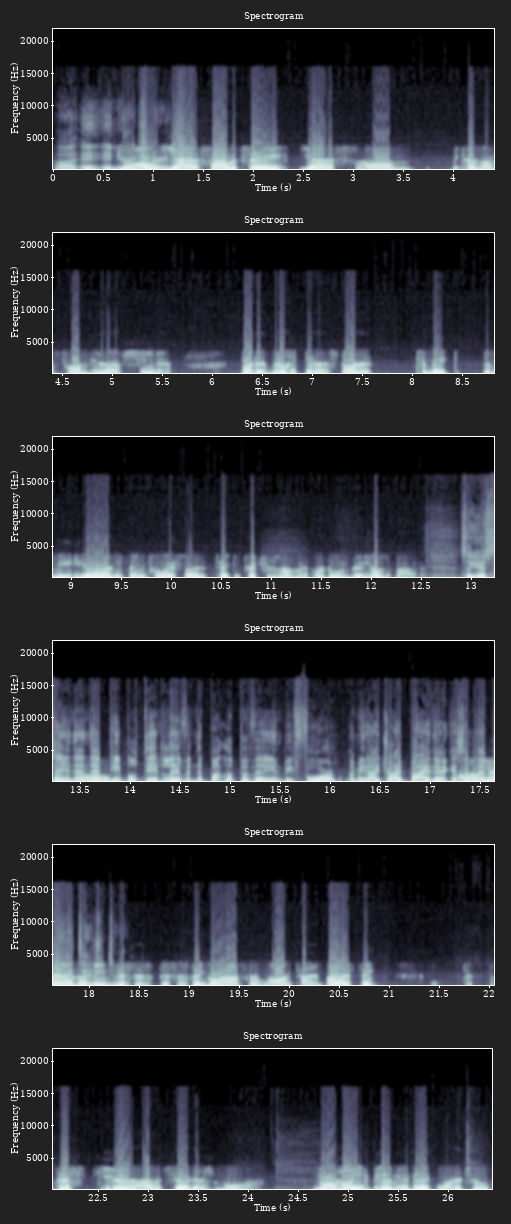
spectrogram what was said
uh, in, in your well, experience? yes, I would say yes, um, because I'm from here. I've seen it, but it really didn't started to make the media or anything until I started taking pictures of it or doing videos about it. So you're saying then that Oh. people did live in the Butler Pavilion before? I mean, I drive by there. I guess I'm oh not yeah, paying I attention mean to this it. is this has been going on for a long time, but I think th- this year I would say there's more. Normally it'd be maybe like one or two.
